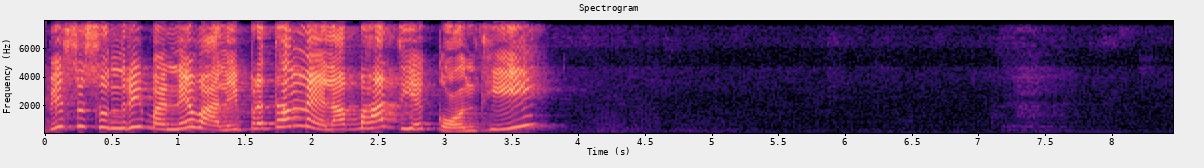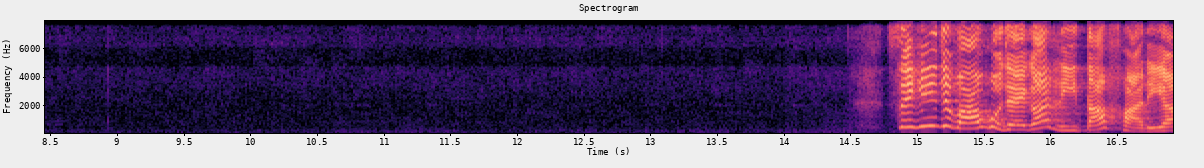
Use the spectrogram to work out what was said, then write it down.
विश्व सुंदरी बनने वाली प्रथम महिला भारतीय कौन थी? सही जवाब हो जाएगा रीता फारिया।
